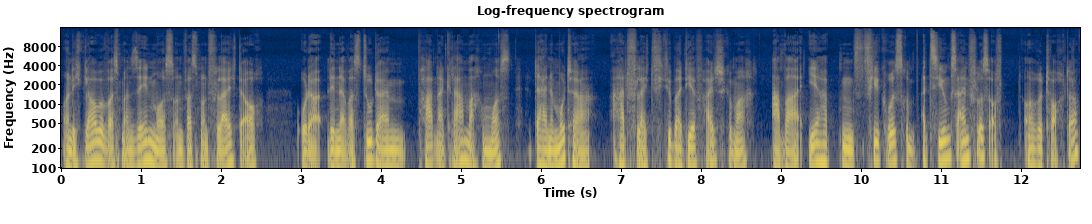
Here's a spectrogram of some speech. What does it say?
Und ich glaube, was man sehen muss und was man vielleicht auch, oder Linda, was du deinem Partner klar machen musst, deine Mutter hat vielleicht viel bei dir falsch gemacht, aber ihr habt einen viel größeren Erziehungseinfluss auf eure Tochter.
